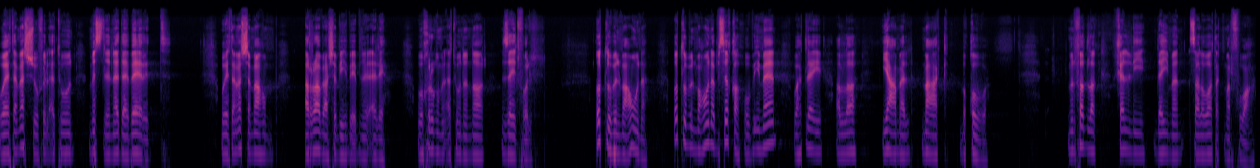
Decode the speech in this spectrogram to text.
ويتمشوا في الأتون مثل ندى بارد ويتمشى معهم الرابع شبيه بابن الآلهة ويخرجوا من أتون النار زي الفل. اطلب المعونة اطلب المعونة بثقة وبإيمان وهتلاقي الله يعمل معك بقوة. من فضلك خلي دايما صلواتك مرفوعة.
